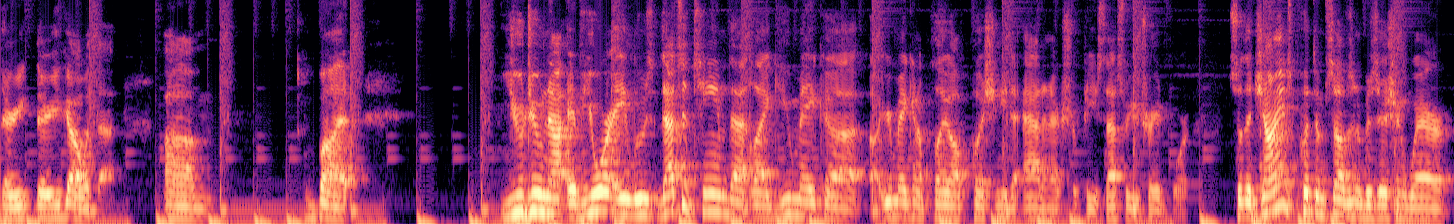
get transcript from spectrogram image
there you there you go with that. Um, but you do not if you are a lose that's a team that like you make a you're making a playoff push you need to add an extra piece that's what you trade for so the giants put themselves in a position where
